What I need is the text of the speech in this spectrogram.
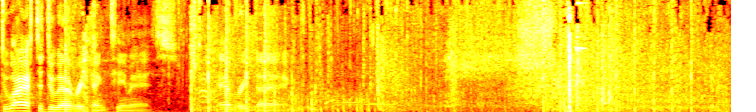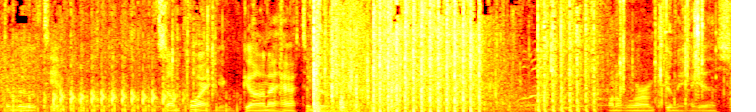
Do I have to do everything, teammates? Everything. Gonna have to move, team. At some point, you're gonna have to move. Wanna him to me, I guess.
